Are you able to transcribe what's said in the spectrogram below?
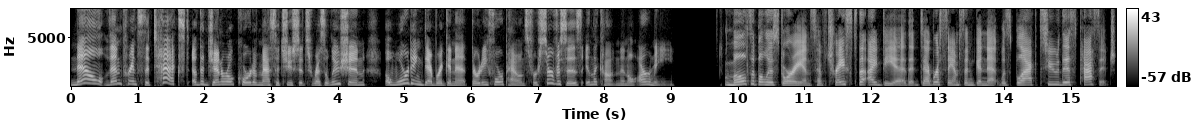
Nell then prints the text of the General Court of Massachusetts resolution awarding Deborah Gannett 34 pounds for services in the Continental Army. Multiple historians have traced the idea that Deborah Sampson Gannett was black to this passage.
